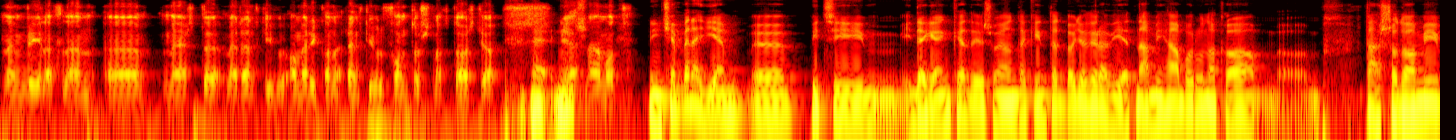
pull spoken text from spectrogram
nem véletlen, mert, mert rendkívül, Amerika rendkívül fontosnak tartja nincs, Vietnámot. Nincs ebben egy ilyen ö, pici idegenkedés olyan tekintetben, hogy azért a vietnámi háborúnak a, a társadalmi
